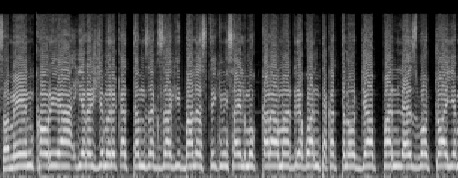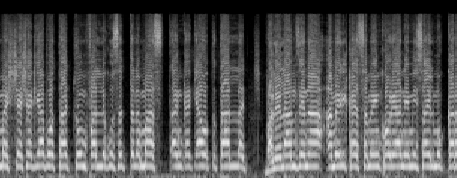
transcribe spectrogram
ሰሜን ኮሪያ የረዥም ርቀት ተምዘግዛጊ ባለስቲክ ሚሳይል ሙከራ ማድረጓን ተከትሎ ጃፓን ለሕዝቦቿ የመሸሸጊያ ቦታችሁን ፈልጉ ስትል ማስጠንቀቂያ አውጥታለች። በሌላም ዜና አሜሪካ የሰሜን ኮሪያን የሚሳይል ሙከራ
